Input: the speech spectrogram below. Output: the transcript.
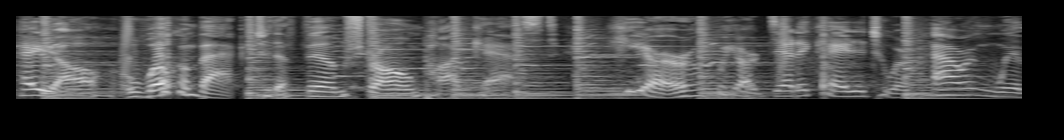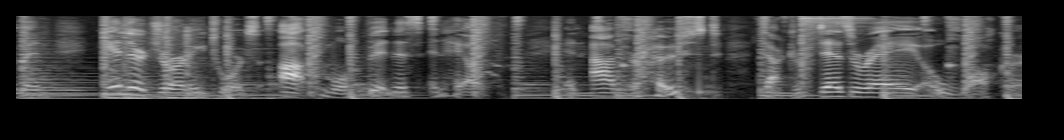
Hey, y'all. Welcome back to the Femme Strong podcast. Here, we are dedicated to empowering women in their journey towards optimal fitness and health. And I'm your host, Dr. Desiree Walker.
